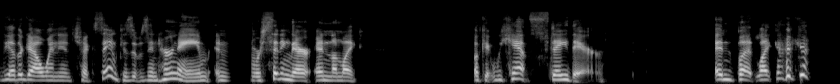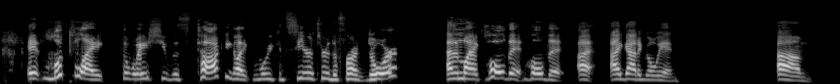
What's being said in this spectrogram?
the other gal went in and checks in because it was in her name and we're sitting there and I'm like, okay, we can't stay there. And but like it looked like the way she was talking, like we could see her through the front door. And I'm like, hold it, hold it. I, I gotta go in. Um,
